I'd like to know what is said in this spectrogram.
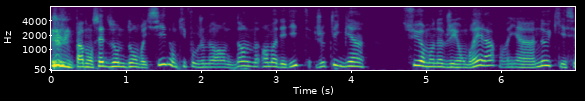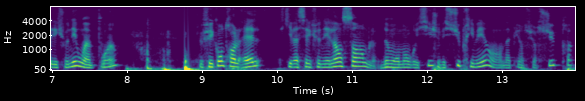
pardon, cette zone d'ombre ici, donc il faut que je me rende en mode edit. Je clique bien sur mon objet ombré, là, il y a un nœud qui est sélectionné ou un point. Je fais CTRL L, ce qui va sélectionner l'ensemble de mon ombre ici. Je vais supprimer en appuyant sur Supr.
